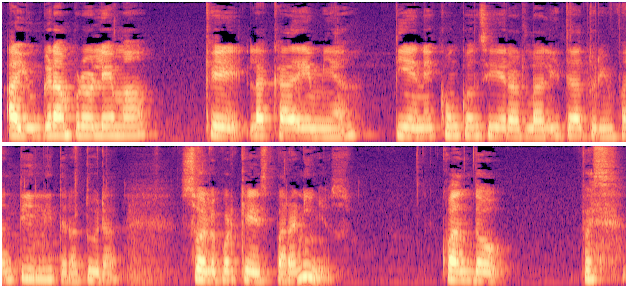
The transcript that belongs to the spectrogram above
hay un gran problema que la academia tiene con considerar la literatura infantil literatura solo porque es para niños. Cuando, pues,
